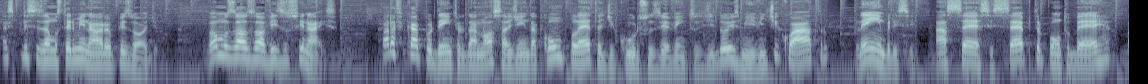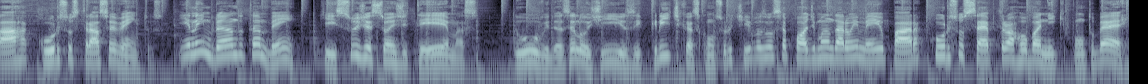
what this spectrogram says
mas precisamos terminar o episódio. Vamos aos avisos finais. Para ficar por dentro da nossa agenda completa de cursos e eventos de 2024, lembre-se, acesse septro.br barra cursos-eventos. E lembrando também que sugestões de temas, dúvidas, elogios e críticas construtivas você pode mandar um e-mail para cursoseptro.nic.br.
